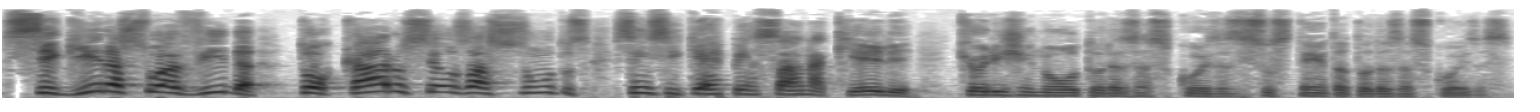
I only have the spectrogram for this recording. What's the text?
seguir a sua vida, tocar os seus assuntos, sem sequer pensar naquele que originou todas as coisas e sustenta todas as coisas.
